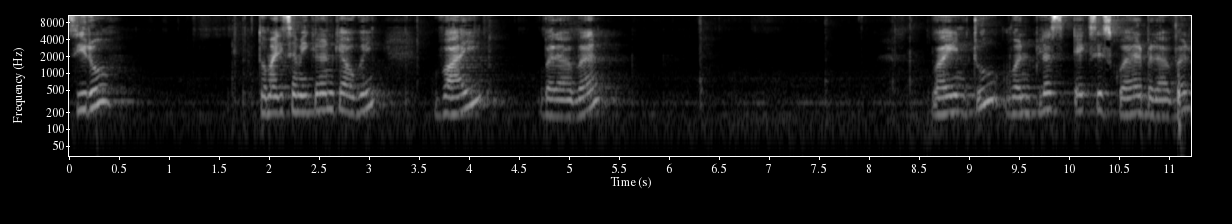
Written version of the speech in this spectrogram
ज़ीरो तो हमारी समीकरण क्या हो गई? y बराबर y into one plus x square बराबर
